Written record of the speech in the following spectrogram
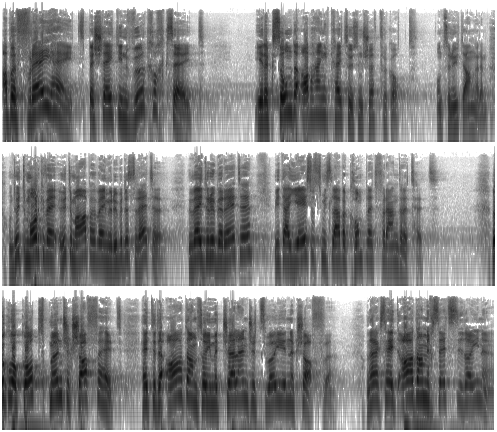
Aber Freiheit besteht in wirklich gesagt, in einer gesunden Abhängigkeit zu unserem Schöpfer Gott und zu nichts anderem. Und heute Morgen, heute Abend wollen wir über das reden. Wir wollen darüber reden, wie der Jesus mein Leben komplett verändert hat. Schau, wo Gott die Menschen geschaffen hat, hat er den Adam so in einem Challenger 2 geschaffen. Und er hat gesagt, Adam, ich setze dich da rein.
